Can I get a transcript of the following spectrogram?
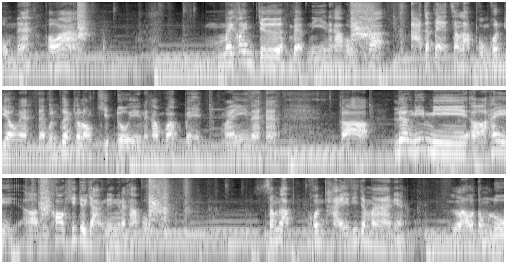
ผมนะ เพราะว่า ไม่ค่อยเจอแบบนี้นะครับ ผมก็อาจจะแปลกสำหรับผมคนเดียวไงแต่เพื่อนๆก็ลองคิดดูเองนะครับ ว่าแปลกไหมนะฮะก็เรื่องนี้มีเอ่อให้เอ่อมีข้อคิดอยู่อย่างหนึ่งนะครับผมสำหรับคนไทยที่จะมาเนี่ย เราต้องรู้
